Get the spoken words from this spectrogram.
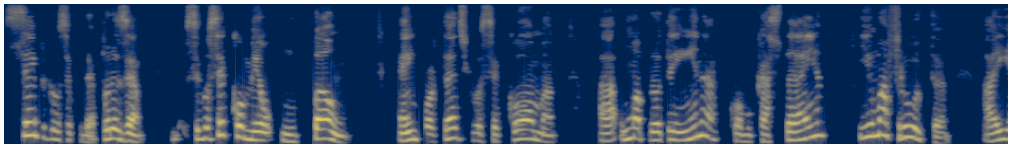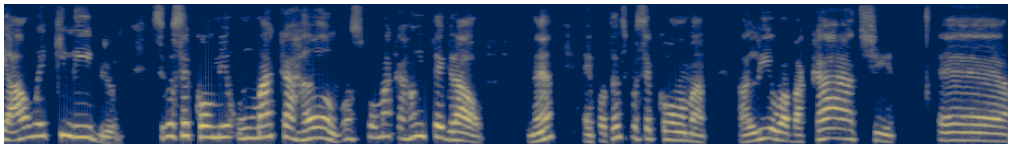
Sempre que você puder. Por exemplo, se você comeu um pão, é importante que você coma uma proteína, como castanha, e uma fruta. Aí há um equilíbrio. Se você come um macarrão, vamos supor, um macarrão integral, né? É importante que você coma ali o abacate, é,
